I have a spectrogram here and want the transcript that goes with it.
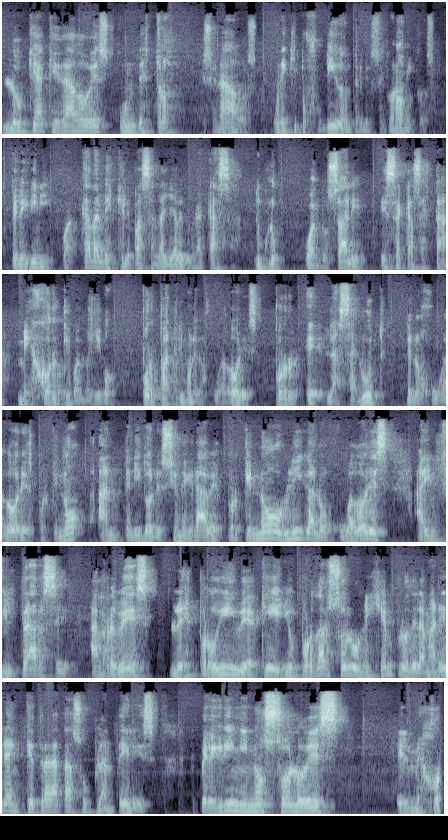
lo que ha quedado es un destrozo un equipo fundido en términos económicos. Pellegrini, cada vez que le pasan la llave de una casa, de un club, cuando sale, esa casa está mejor que cuando llegó, por patrimonio de los jugadores, por eh, la salud de los jugadores, porque no han tenido lesiones graves, porque no obliga a los jugadores a infiltrarse, al revés, les prohíbe aquello, por dar solo un ejemplo de la manera en que trata a sus planteles. Pellegrini no solo es el mejor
